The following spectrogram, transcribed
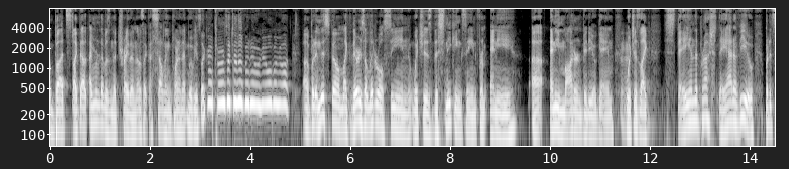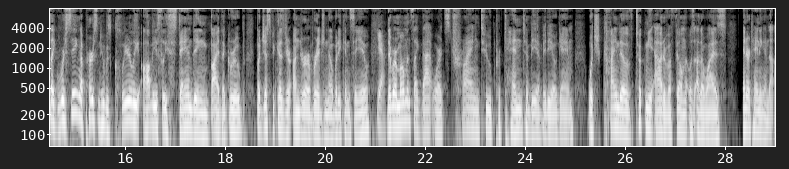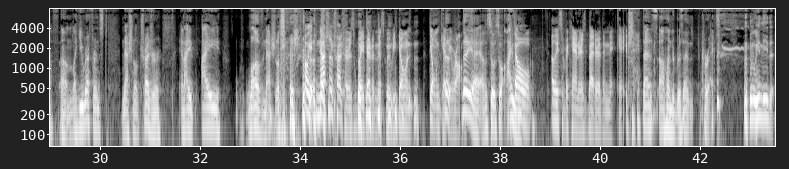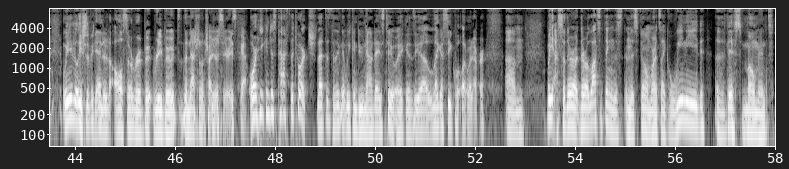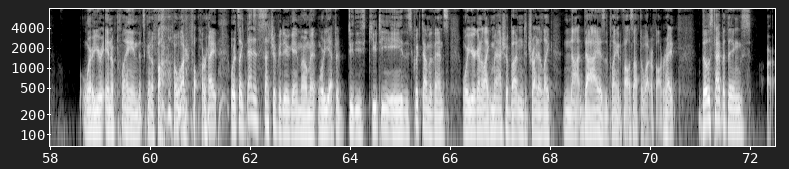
but like that, I remember that was in the trailer, and that was like a selling point of that movie. It's like it turns into the video game. Oh my god! Uh, but in this film, like there is a literal scene, which is the sneaking scene from any uh, any modern video game, which is like stay in the brush, stay out of view. But it's like we're seeing a person who was clearly, obviously standing by the group, but just because you're under a bridge, nobody can see you. Yeah. there were moments like that where it's trying to pretend to be a video game, which kind of took me out of a film that was otherwise entertaining enough. Um, like you referenced National Treasure, and I I love National Treasure. Oh yeah, National Treasure is way better than this movie. Don't don't get me wrong. no, yeah. So so I Though Alicia Vikander is better than Nick Cage. that's hundred percent correct. we need we need Alicia Vikander to also reboot, reboot the National Treasure series, Yeah. or he can just pass the torch. That's just the thing that we can do nowadays too. It can be a Lego sequel or whatever. Um, but yeah, so there are there are lots of things in this in this film where it's like we need this moment where you're in a plane that's going to fall off a waterfall, right? Where it's like that is such a video game moment where you have to do these QTE, these quick time events where you're going to like mash a button to try to like not die as the plane falls off the waterfall, right? Those type of things are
